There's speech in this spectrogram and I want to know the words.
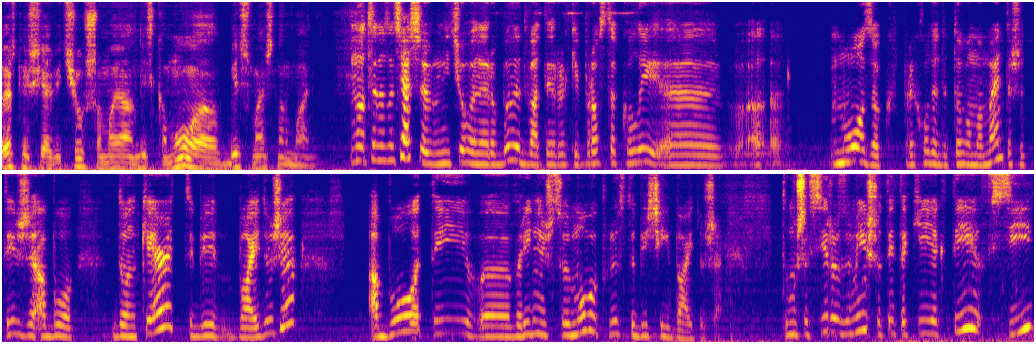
перш ніж я відчув, що моя англійська мова більш-менш нормальна. Ну це не означає, що нічого не робили 2-3 роки. Просто коли е, мозок приходить до того моменту, що ти вже або don't care, тобі байдуже, або ти е, вирівнюєш свою мову, плюс тобі ще й байдуже. Тому що всі розуміють, що ти такий, як ти, всі,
